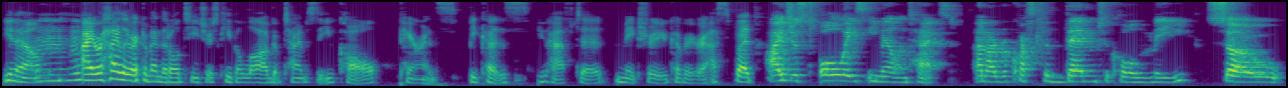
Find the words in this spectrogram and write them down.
You know, mhm. I highly recommend that all teachers keep a log of times that you call parents because you have to make sure you cover your ass. But I just always email and text, and I request for them to call me, so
